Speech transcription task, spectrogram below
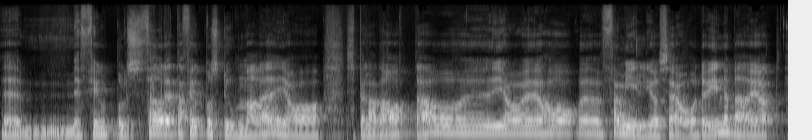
eh, fotbolls, före detta fotbollsdomare, jag spelar data och jag har eh, familj och så. Och det innebär ju att,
